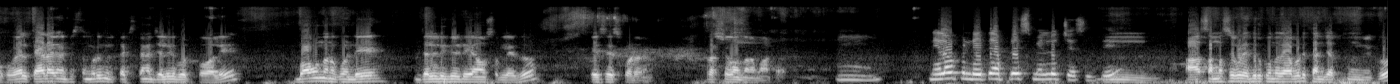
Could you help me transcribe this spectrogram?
ఒకవేళ తేడా కనిపిస్తున్నప్పుడు మీరు ఖచ్చితంగా జల్లెడి పట్టుకోవాలి. బాగుంది అనుకోండి జల్లెడి గిల్లడి ఏం అవసరం లేదు వేసేసుకోవడం ఫ్రెష్గా ఉందన్నమాట. నిలవ పిండి అయితే అప్పుడే స్మెల్ వచ్చేసింది. ఆ సమస్య కూడా ఎదుర్కొంది కాబట్టి తను చెప్తుంది మీకు.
